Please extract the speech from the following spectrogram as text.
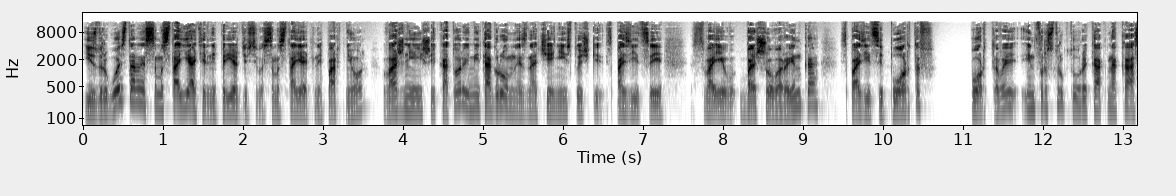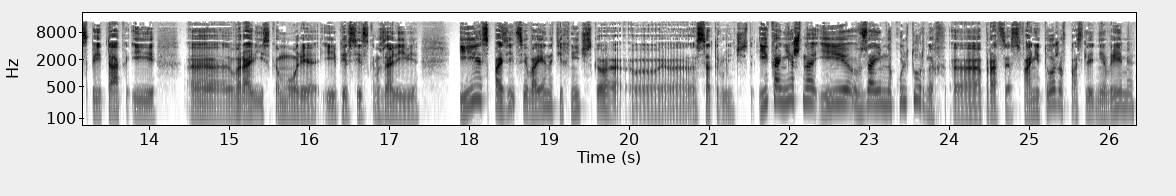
И, с другой стороны, самостоятельный, прежде всего, самостоятельный партнер, важнейший, который имеет огромное значение и с точки, с позиции своего большого рынка, с позиции портов, портовой инфраструктуры, как на Каспии, так и э, в Аравийском море и Персидском заливе, и с позиции военно-технического э, сотрудничества. И, конечно, и взаимно-культурных э, процессов. Они тоже в последнее время,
